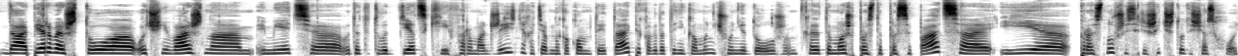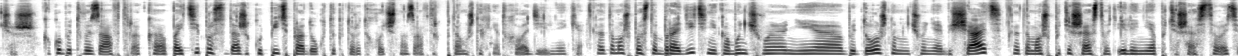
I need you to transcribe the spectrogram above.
Да, первое, что очень важно иметь э, вот этот вот детский формат жизни, хотя бы на каком-то этапе, когда ты никому ничего не должен, когда ты можешь просто просыпаться и, проснувшись, решить, что ты сейчас хочешь, какой будет твой завтрак, э, пойти просто даже купить продукты, которые ты хочешь на завтрак, потому что их нет в холодильнике, когда ты можешь просто бродить и никому ничего не быть должным, ничего не обещать, когда ты можешь путешествовать или не путешествовать,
